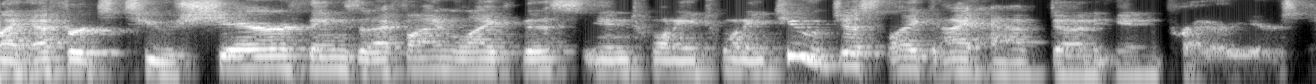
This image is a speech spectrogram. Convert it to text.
my efforts to share things that I find like this in 2022, just like I have done in prior years.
